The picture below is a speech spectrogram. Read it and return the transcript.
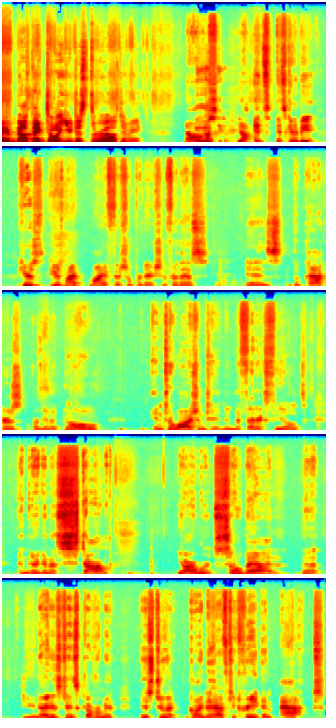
I have nothing to what you just threw out to me. No, you know it's it's gonna be. Here's here's my my official prediction for this is the Packers are gonna go into Washington into FedEx Field, and they're gonna stomp the R word so bad that the United States government is to going to have to create an act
